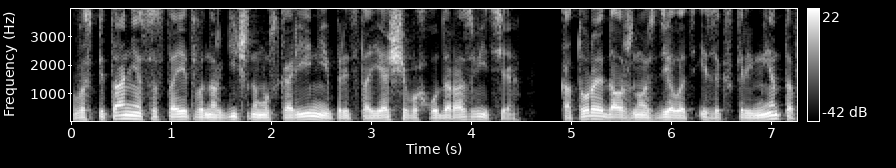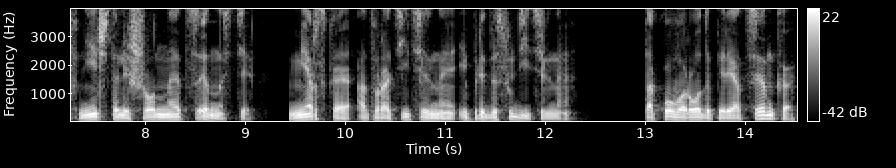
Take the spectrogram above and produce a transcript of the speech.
Воспитание состоит в энергичном ускорении предстоящего хода развития, которое должно сделать из экскрементов нечто лишенное ценности, мерзкое, отвратительное и предосудительное. Такого рода переоценка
